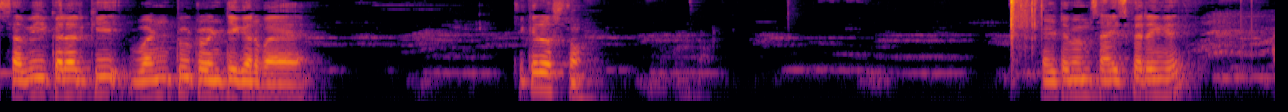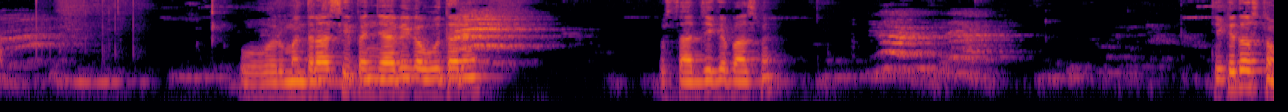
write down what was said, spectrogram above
सभी कलर की वन टू ट्वेंटी करवाया है। ठीक है दोस्तों? एम एम साइज़ करेंगे। और मद्रासी पंजाबी कबूतर हैं, उस्ताद जी के पास में। ठीक है दोस्तों?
